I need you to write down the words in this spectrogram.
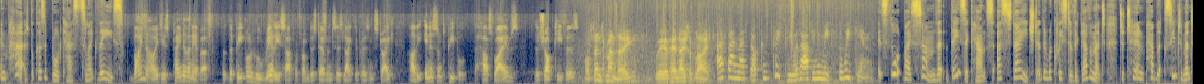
in part because of broadcasts like these. By now, it is plainer than ever that the people who really suffer from disturbances like the present strike are the innocent people, the housewives, the shopkeepers. Well, since Monday, we have had no supplies. I find myself completely without any meat for the weekend. It's thought by some that these accounts are staged at the request of the government to turn public sentiment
